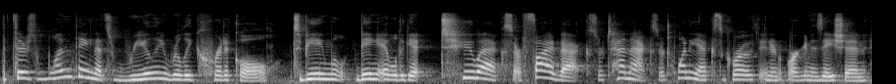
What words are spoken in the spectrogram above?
But there's one thing that's really, really critical to being, being able to get 2x or 5x or 10x or 20x growth in an organization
